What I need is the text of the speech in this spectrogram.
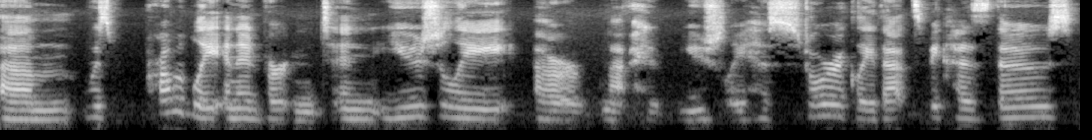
um, was probably inadvertent, and usually, or not usually, historically, that's because those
